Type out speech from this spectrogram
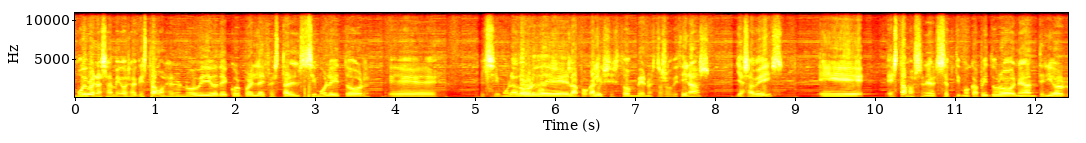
Muy buenas amigos, aquí estamos en un nuevo vídeo de Corporate Lifestyle Simulator eh, El simulador del apocalipsis zombie en nuestras oficinas, ya sabéis. Eh, Estamos en el séptimo capítulo, en el anterior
